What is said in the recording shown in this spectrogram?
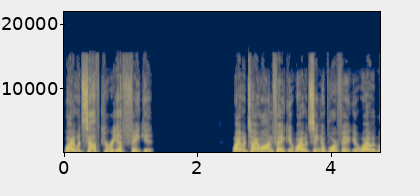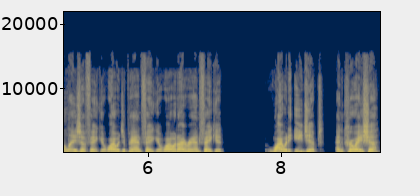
Why would South Korea fake it? Why would Taiwan fake it? Why would Singapore fake it? Why would Malaysia fake it? Why would Japan fake it? Why would Iran fake it? Why would Egypt and Croatia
